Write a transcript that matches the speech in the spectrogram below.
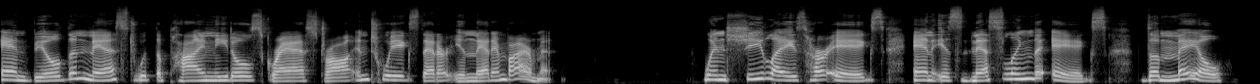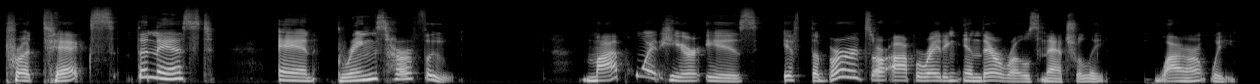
and build the nest with the pine needles, grass, straw, and twigs that are in that environment. When she lays her eggs and is nestling the eggs, the male protects the nest and brings her food. My point here is if the birds are operating in their roles naturally, why aren't we?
